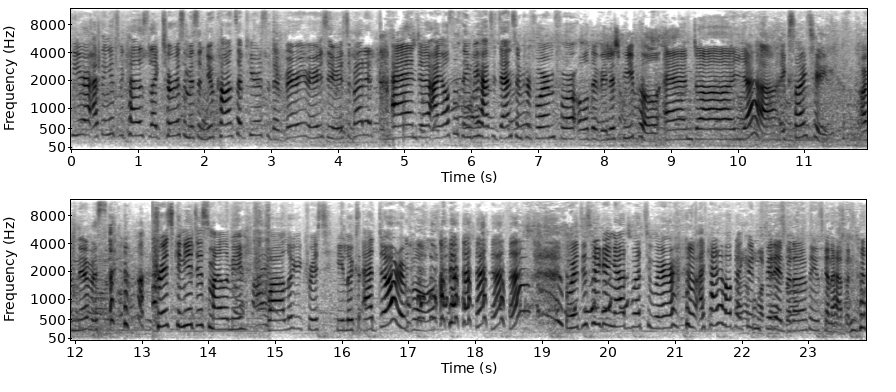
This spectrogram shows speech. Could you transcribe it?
here. I think it's because like tourism is a new concept here, so they're very, very serious about it. And uh, I also think we have to dance and perform for all the village people. And uh, yeah, exciting. I'm nervous. Chris, can you just smile at me? Wow, look at Chris. He looks adorable. We're just figuring out what to wear. I kind of hoped I couldn't fit it, but I don't think it's gonna happen. oh,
